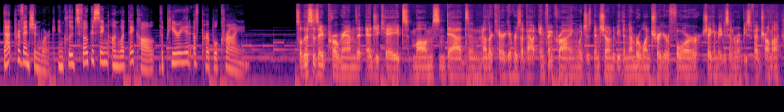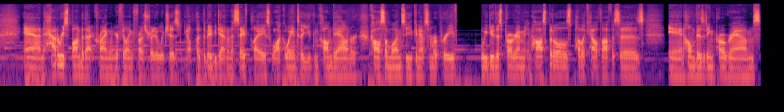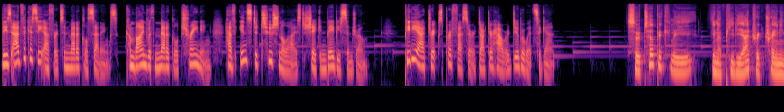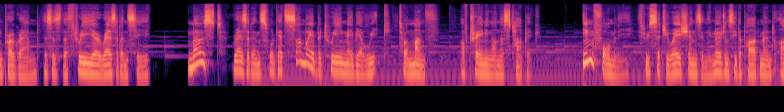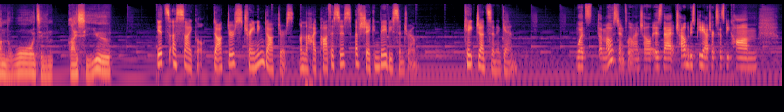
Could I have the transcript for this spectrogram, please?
That prevention work includes focusing on what they call the period of purple crying. So, this is a program that educates moms and dads and other caregivers about infant crying, which has been shown to be the number one trigger for shaken baby syndrome, abusive head trauma, and how to respond to that crying when you're feeling frustrated, which is, you know, put the baby down in a safe place, walk away until you can calm down, or call someone so you can have some reprieve. We do this program in hospitals, public health offices, in home visiting programs. These advocacy efforts in medical settings, combined with medical training, have institutionalized shaken baby syndrome. Pediatrics professor Dr. Howard Dubowitz again. So typically, in a pediatric training program, this is the three year residency, most residents will get somewhere between maybe a week to a month of training on this topic informally through situations in the emergency department, on the wards, in ICU, It's a cycle, doctors training doctors on the hypothesis of shaken baby syndrome. Kate Judson again. What's the most influential is that child abuse pediatrics has become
